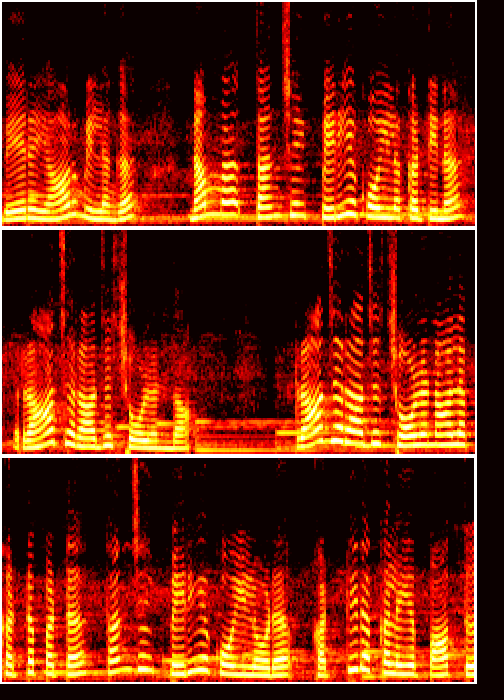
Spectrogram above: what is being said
வேற யாரும் இல்லைங்க. நம்ம தஞ்சை பெரிய கோயிலை கட்டின ராஜராஜ சோழன் தான். ராஜராஜ சோழனால் கட்டப்பட்ட தஞ்சை பெரிய கோயிலோட கட்டிடக்கலையை பார்த்து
